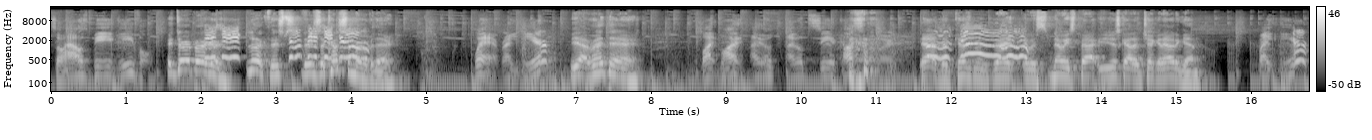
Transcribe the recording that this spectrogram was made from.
So how's being evil? Hey, Dirtburger! Look, there's there's a customer over there. Where? Right here? Yeah, right there. Why? Why? I don't. I don't see a customer. Yeah, Oh, the customer's right. It was no, he's back. You just gotta check it out again. right here?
